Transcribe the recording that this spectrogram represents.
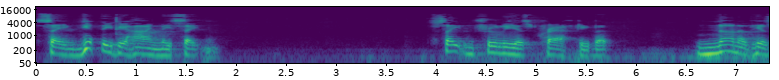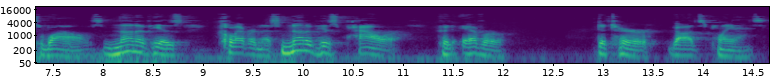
saying, Get thee behind me, Satan. Satan truly is crafty, but none of his wiles, none of his cleverness, none of his power could ever deter God's plans.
